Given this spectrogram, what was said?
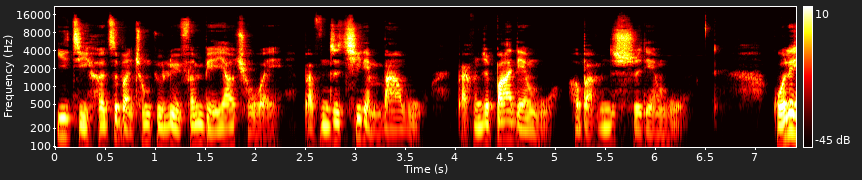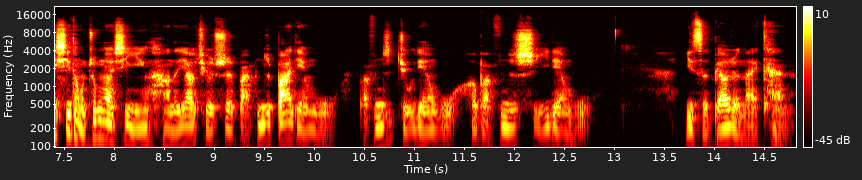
一级和资本充足率分别要求为百分之七点八五、百分之八点五和百分之十点五。国内系统重要性银行的要求是百分之八点五、百分之九点五和百分之十一点五。以此标准来看，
